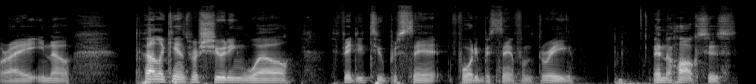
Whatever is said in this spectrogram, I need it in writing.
right? You know, Pelicans were shooting well. 52%, 40% from three. And the Hawks just,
